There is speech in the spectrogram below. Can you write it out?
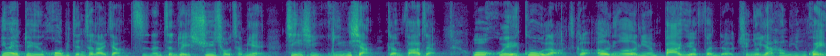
因为对于货币政策来讲，只能针对需求层面进行影响跟发展。我回顾了这个二零二二年八月。份的全球央行年会，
